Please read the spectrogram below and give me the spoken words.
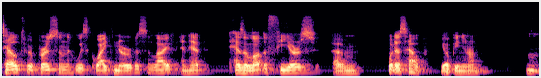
tell to a person who is quite nervous in life and had, has a lot of fears? Um, what does help, your opinion on? Hmm.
